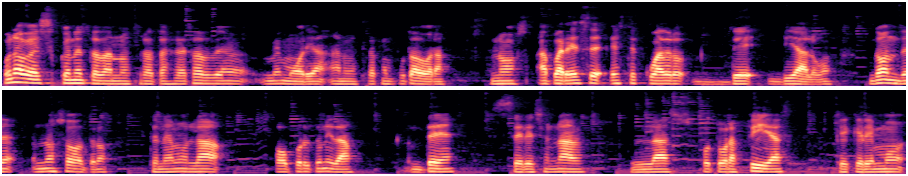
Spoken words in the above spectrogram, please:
Una vez conectada nuestra tarjeta de memoria a nuestra computadora, nos aparece este cuadro de diálogo donde nosotros tenemos la oportunidad de seleccionar las fotografías que queremos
